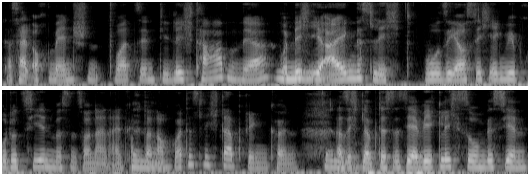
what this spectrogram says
dass halt auch Menschen dort sind, die Licht haben, ja, und nicht Mhm. ihr eigenes Licht, wo sie aus sich irgendwie produzieren müssen, sondern einfach dann Genau. auch Gottes Licht da bringen können. Genau. Also ich glaube, das ist ja wirklich so ein bisschen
